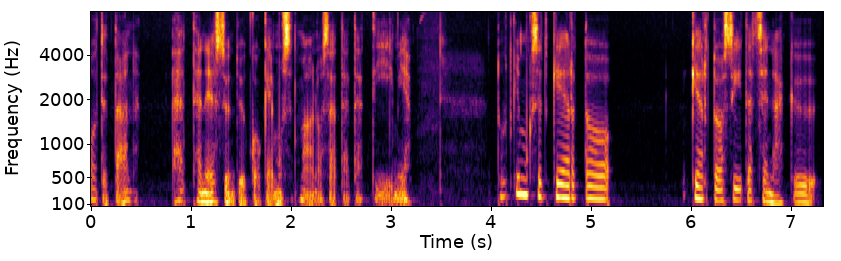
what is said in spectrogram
Otetaan, että hänelle syntyy kokemus, että mä oon osa tätä tiimiä. Tutkimukset kertoo kertoo siitä, että se näkyy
